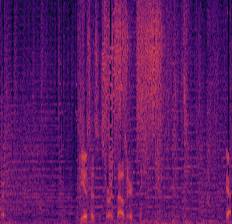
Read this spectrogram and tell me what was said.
Wait. Diaz has destroyed Bowser. yeah.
